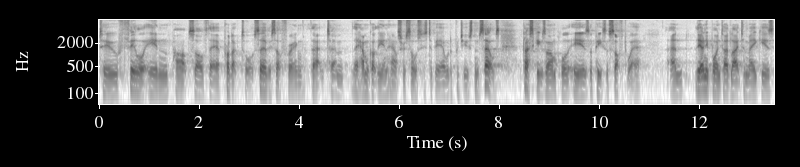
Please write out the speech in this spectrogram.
to fill in parts of their product or service offering that um, they haven't got the in-house resources to be able to produce themselves. A classic example is a piece of software. And the only point I'd like to make is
